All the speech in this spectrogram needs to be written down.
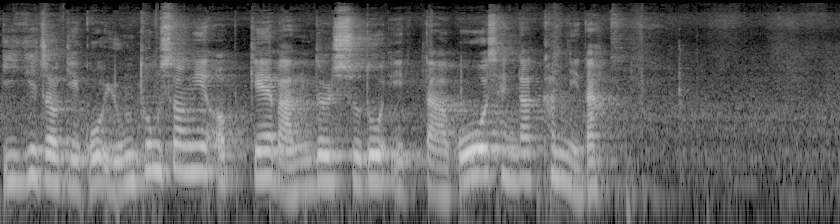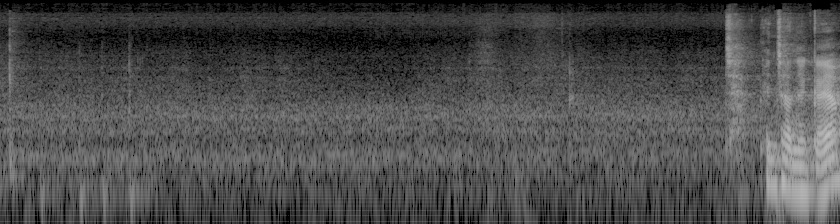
이기적이고 융통성이 없게 만들 수도 있다고 생각합니다. 자, 괜찮을까요?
